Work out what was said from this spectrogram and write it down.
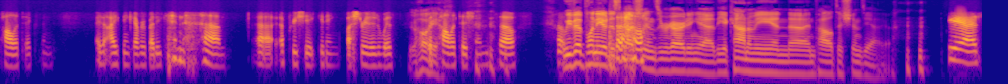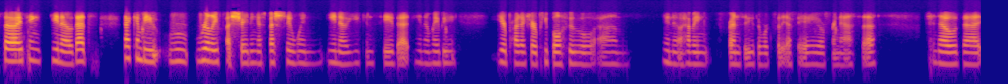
politics, and I, I think everybody can um, uh, appreciate getting frustrated with, oh, with yeah. politicians. So We've had plenty of discussions regarding yeah the economy and uh, and politicians. Yeah, yeah. yeah. So I think you know that's that can be r- really frustrating, especially when you know you can see that you know maybe your product or people who um, you know having friends that either work for the FAA or for NASA to know that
